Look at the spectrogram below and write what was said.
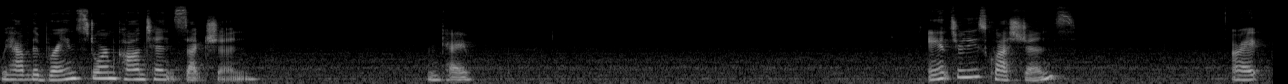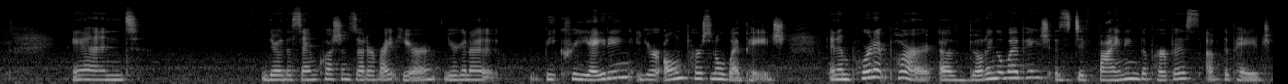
We have the brainstorm content section. Okay. Answer these questions. All right. And they're the same questions that are right here. You're going to be creating your own personal web page. An important part of building a web page is defining the purpose of the page.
